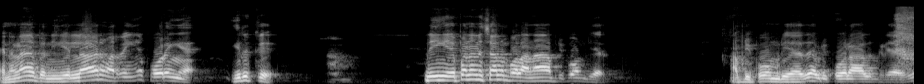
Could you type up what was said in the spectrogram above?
என்னன்னா இப்ப நீங்க எல்லாரும் வர்றீங்க போறீங்க இருக்கு. நீங்க எப்ப நினைச்சாலும் போலாம். நான் அப்படி போக முடியாது. அப்படி போக முடியாது அப்படி போற ஆளும் கிடையாது.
